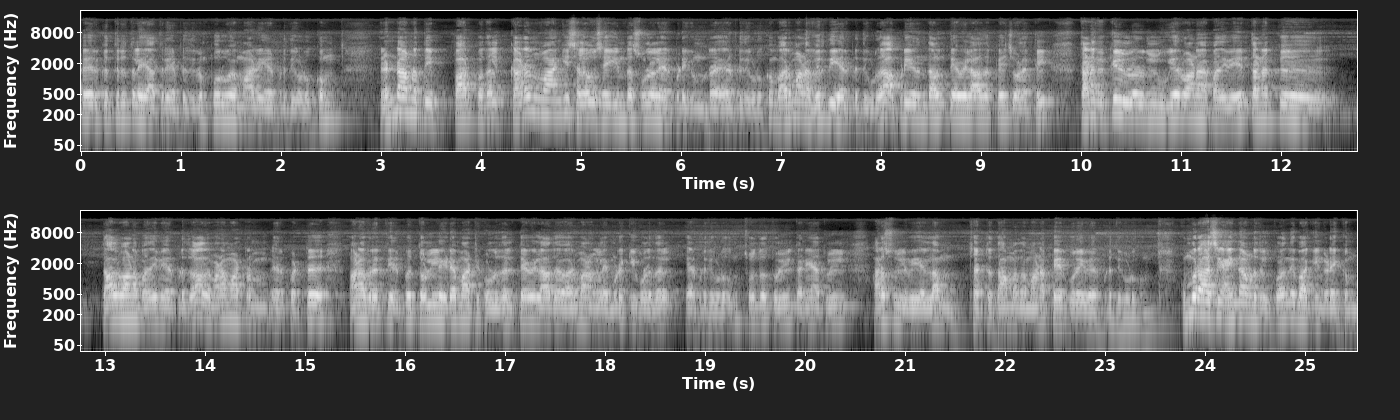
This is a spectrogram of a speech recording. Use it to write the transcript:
பேருக்கு திருத்தலை யாத்திரை ஏற்படுத்தி கொடுக்கும் பூர்வ மாறி ஏற்படுத்தி கொடுக்கும். இரண்டாம் இடத்தை பார்ப்பதால் கடன் வாங்கி செலவு செய்கின்ற சூழல் ஏற்படுகின்ற ஏற்படுத்தி கொடுக்கும். வருமான விருதி ஏற்படுத்தி கொடுக்கும் அப்படி இருந்தாலும் தேவையில்லாத பேச்சு வழக்கில் தனக்கு கீழ் உள்ளவர்கள் உயர்வான பதவியையும் தனக்கு தாழ்வான பதவியும் ஏற்படுத்தோ அது மனமாற்றம் ஏற்பட்டு மன விரக்தி ஏற்பட்டு தொழிலை இடமாற்றிக் கொள்ளுதல் தேவையில்லாத வருமானங்களை முடக்கிக் கொள்ளுதல் ஏற்படுத்தி கொடுக்கும். சொந்த தொழில் தனியார் தொழில் அரசு இவையெல்லாம் சற்று தாமதமான பேர்குறைவை ஏற்படுத்தி கொடுக்கும். கும்பராசி ஐந்தாம் இடத்தில் குழந்தை பாக்கியம் கிடைக்கும்.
